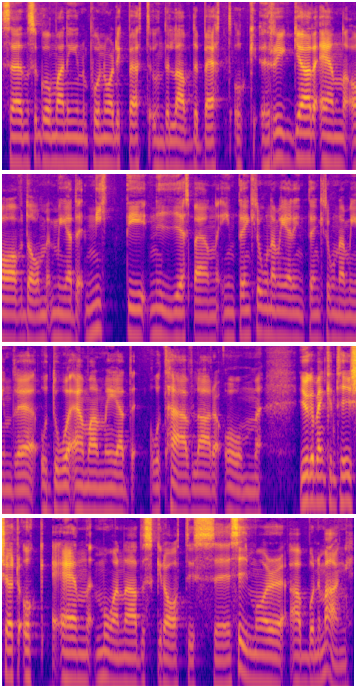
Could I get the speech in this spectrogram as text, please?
Sen så går man in på NordicBet under Love the Bet och ryggar en av dem med 99 spänn, inte en krona mer, inte en krona mindre och då är man med och tävlar om Ljugarbänken t-shirt och en månads gratis eh, simor abonnemang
